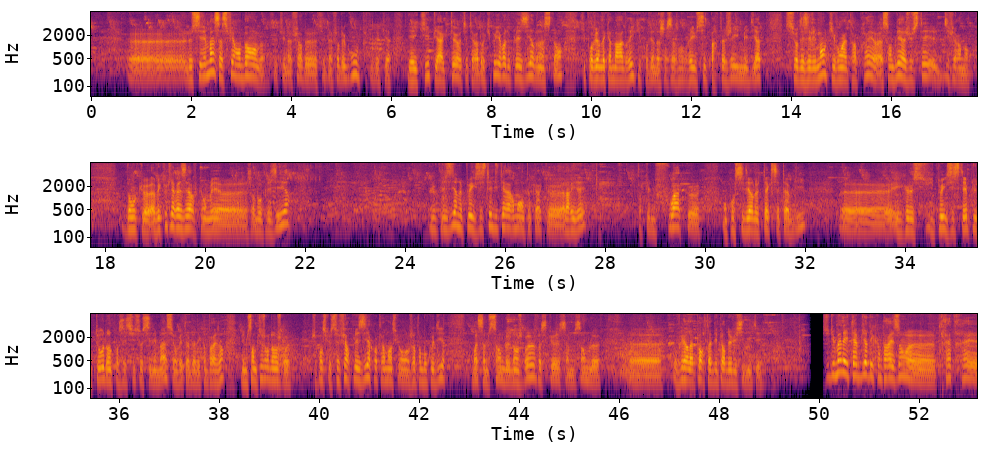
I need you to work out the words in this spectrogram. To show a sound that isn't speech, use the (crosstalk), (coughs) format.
Euh, le cinéma, ça se fait en bande, c'est une affaire de, groupe. Il y, a, équipe, il y a acteurs, etc. Donc il peut y avoir du plaisir de l'instant qui provient de la camaraderie, qui provient de la sensation de réussite partagée immédiate sur des éléments qui vont être après assemblés, ajustés différemment. Donc euh, avec toutes les réserves qu'on met euh, sur le mot plaisir, le plaisir ne peut exister littérairement en tout cas qu'à l'arrivée. C'est-à-dire qu'une fois qu'on considère le texte établi, euh, et qu'il peut exister plutôt dans le processus au cinéma, si on veut établir des comparaisons, il me semble toujours dangereux. Je pense que se faire plaisir, contrairement à ce que j'entends beaucoup dire, moi ça me semble dangereux parce que ça me semble euh, ouvrir la porte à des pertes de lucidité. J'ai du mal à établir des comparaisons euh, très très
